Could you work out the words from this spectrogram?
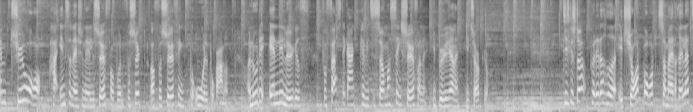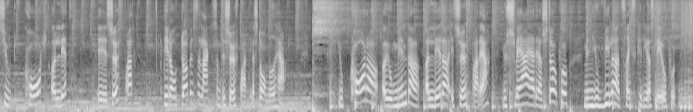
Igennem 20 år har Internationale Surfforbund forsøgt at få surfing på OL-programmet. Og nu er det endelig lykkedes. For første gang kan vi til sommer se surferne i bølgerne i Tokyo. De skal stå på det, der hedder et shortboard, som er et relativt kort og let øh, surfbræt. Det er dog dobbelt så langt som det surfbræt, jeg står med her. Jo kortere og jo mindre og lettere et surfbræt er, jo sværere er det at stå på, men jo vildere tricks kan de også lave på den.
